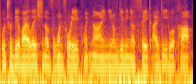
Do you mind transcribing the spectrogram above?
which would be a violation of 148.9, you know, giving a fake ID to a cop.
